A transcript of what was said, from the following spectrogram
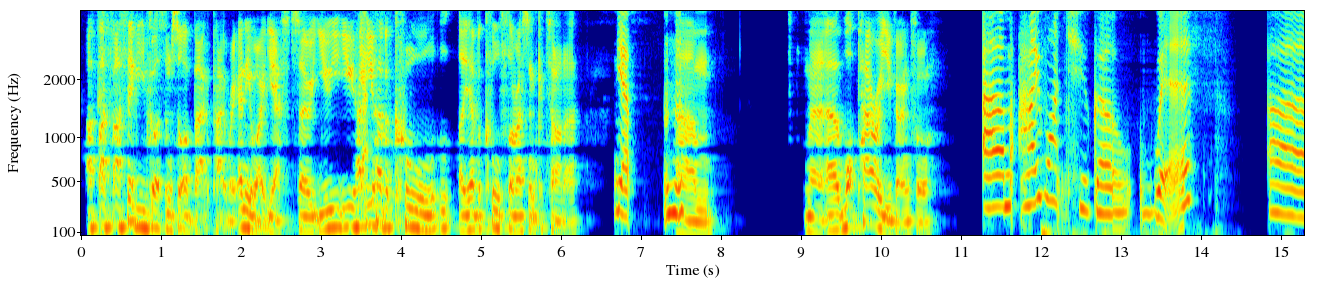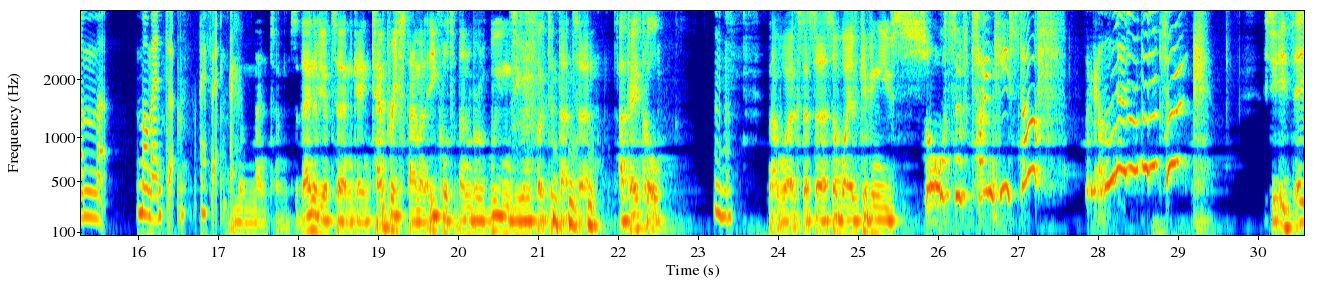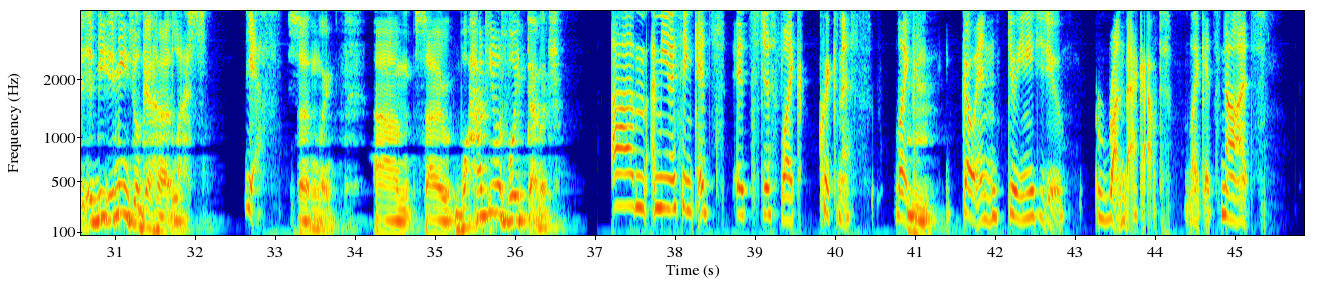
I, I, I figure you've got some sort of backpack rig. Anyway, yes. So you you ha- you have a cool you have a cool fluorescent katana. Yep. Um, man, uh, what power are you going for? Um, I want to go with um momentum, I think. Momentum. So at the end of your turn, gain temporary stamina equal to the number of wounds you inflicted that turn. Okay, cool. That works. That's a, that's a way of giving you sort of tanky stuff, like a little bit of tank. So it's, it, it, it means you'll get hurt less, Yes. certainly. Um, so what? How do you avoid damage? Um, I mean, I think it's it's just like quickness. Like go in, do what you need to do, run back out. Like it's not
